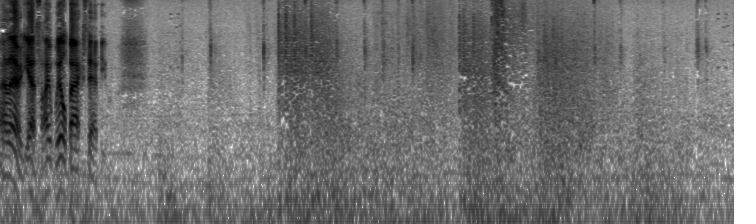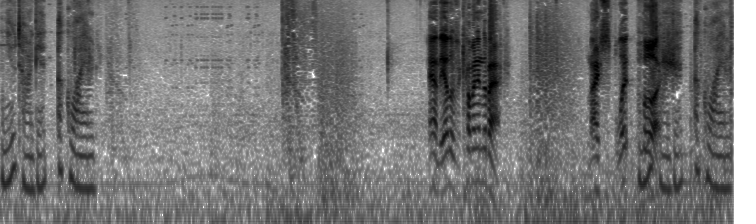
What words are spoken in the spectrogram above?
Hi there. Yes, I will backstab you. New target acquired. And the others are coming in the back. Nice split New push. target acquired.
